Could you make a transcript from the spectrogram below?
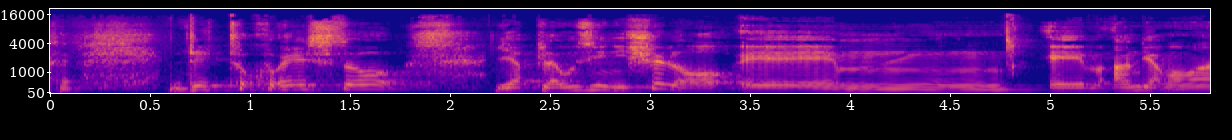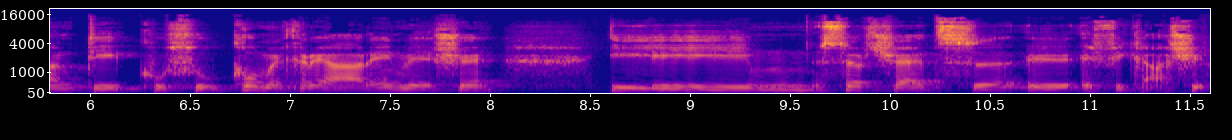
detto questo, gli applausini ce l'ho e, mm, e, andiamo avanti su come creare invece i mm, search ads eh, efficaci.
